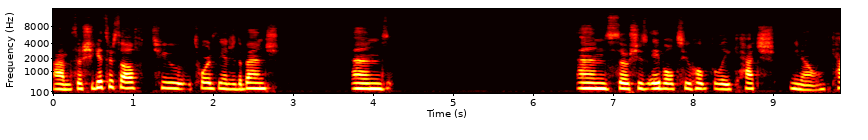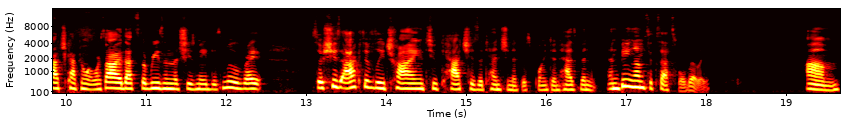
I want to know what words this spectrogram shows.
Um, so she gets herself to towards the edge of the bench, and and so she's able to hopefully catch, you know, catch Captain Wentworth's eye. That's the reason that she's made this move, right? So she's actively trying to catch his attention at this point and has been and being unsuccessful really. Um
